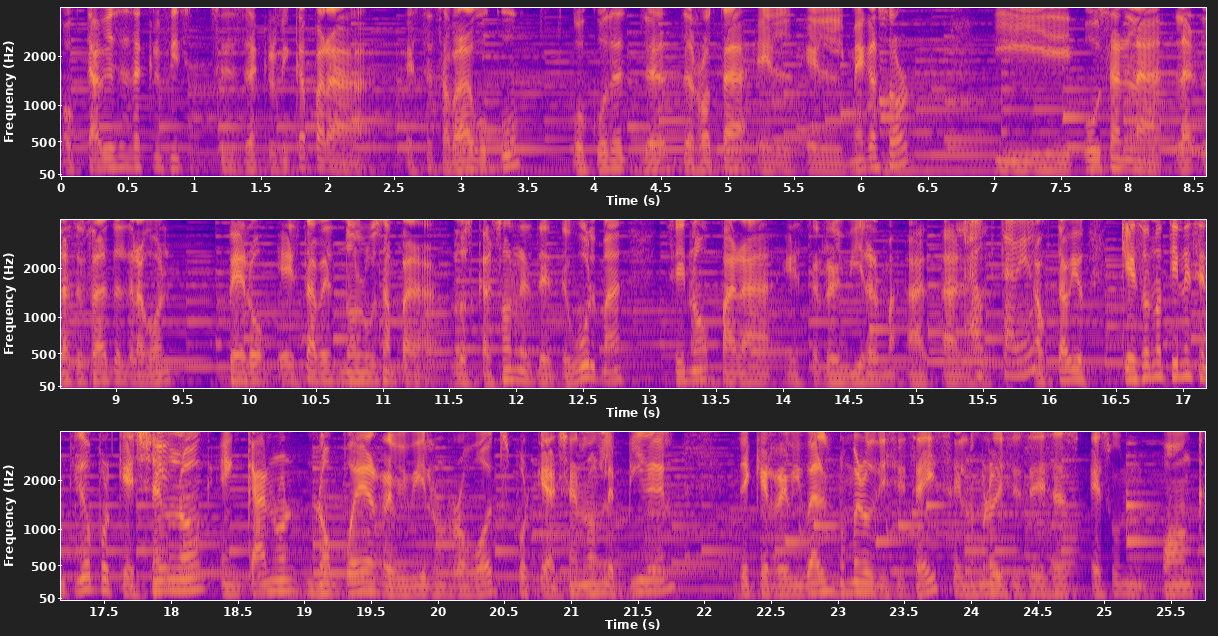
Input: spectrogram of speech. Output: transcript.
Octavio se sacrifica, se sacrifica para este, salvar a Goku. Goku de- de- derrota el, el Megazord. Y usan la- la- las esferas del dragón pero esta vez no lo usan para los calzones de, de Bulma, sino para este, revivir al, ma- al- al- ¿A Octavio? a Octavio. Que eso no tiene sentido porque Shenlong en canon no puede revivir un robots porque a Shenlong le piden de que reviva el número 16. El número 16 es, es un punk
